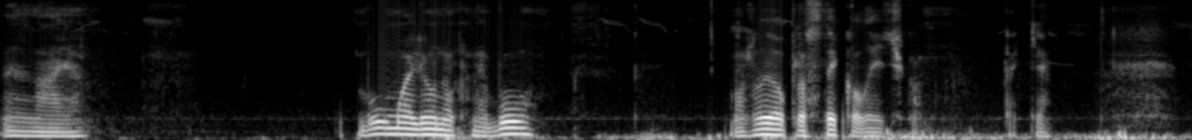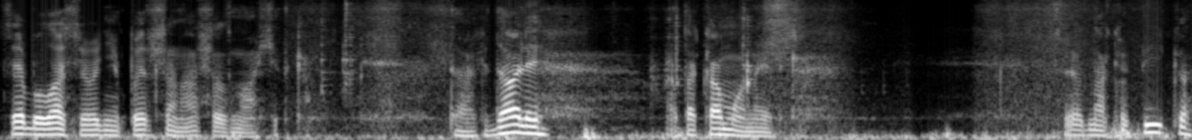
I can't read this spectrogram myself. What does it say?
Не знаю. Був малюнок, не був. Можливо, просте колечко. Таке. Це була сьогодні перша наша знахідка. Так, далі отака монетка. Це одна копійка.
